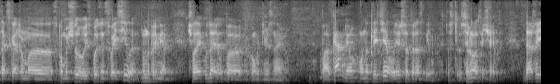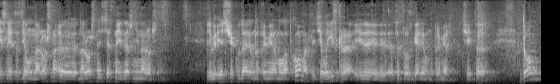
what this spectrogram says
так скажем, э, с помощью использования своей силы, ну, например, человек ударил по какому-то, не знаю, по камню, он отлетел и что-то разбил, то есть все равно отвечает. Даже если это сделано нарочно, э, нарочно, естественно, и даже не нарочно. Либо если человек ударил, например, молотком, отлетела искра, и от этого сгорел, например, чей-то дом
